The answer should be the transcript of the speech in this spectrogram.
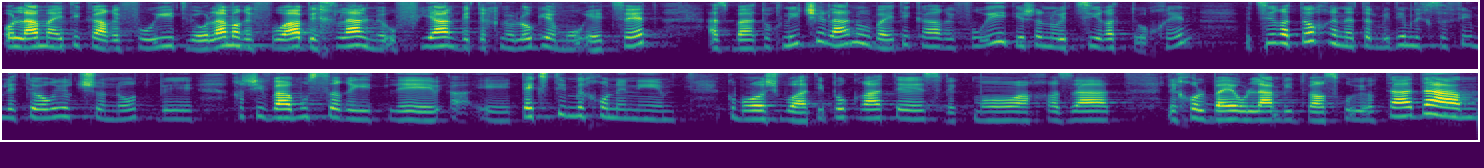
עולם האתיקה הרפואית ועולם הרפואה בכלל מאופיין בטכנולוגיה מואצת, אז בתוכנית שלנו באתיקה הרפואית יש לנו את ציר התוכן. בציר התוכן התלמידים נחשפים לתיאוריות שונות בחשיבה מוסרית, לטקסטים מכוננים, כמו שבועת היפוקרטס וכמו הכרזת לכל באי עולם בדבר זכויות האדם,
